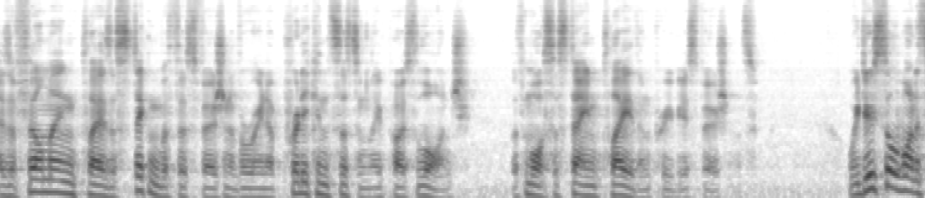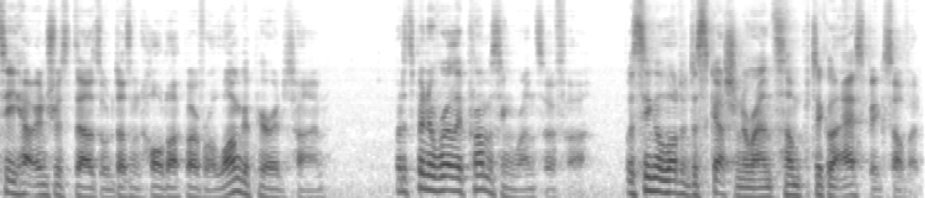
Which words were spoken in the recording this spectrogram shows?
As of filming, players are sticking with this version of Arena pretty consistently post-launch, with more sustained play than previous versions. We do still want to see how interest does or doesn't hold up over a longer period of time, but it's been a really promising run so far. We're seeing a lot of discussion around some particular aspects of it,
